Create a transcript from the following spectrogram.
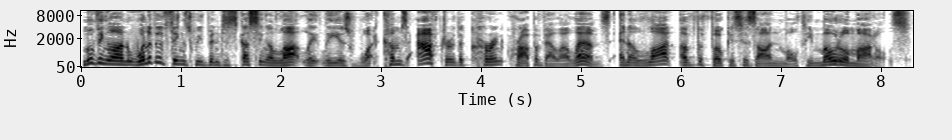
Moving on, one of the things we've been discussing a lot lately is what comes after the current crop of LLMs, and a lot of the focus is on multimodal models.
